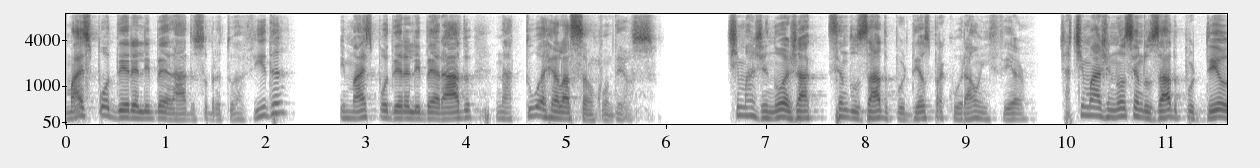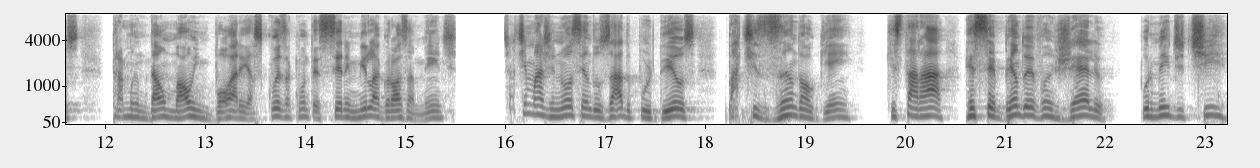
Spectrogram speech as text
mais poder é liberado sobre a tua vida e mais poder é liberado na tua relação com Deus. Te imaginou já sendo usado por Deus para curar um enfermo? Já te imaginou sendo usado por Deus para mandar o mal embora e as coisas acontecerem milagrosamente? Já te imaginou sendo usado por Deus batizando alguém que estará recebendo o evangelho por meio de ti?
